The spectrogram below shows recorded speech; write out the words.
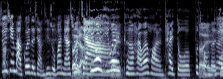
就是先把规则讲清楚，不然等下吵架。因为因为可能海外华人太多，不同的区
